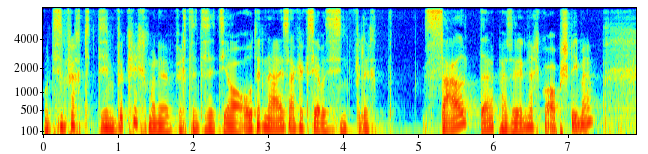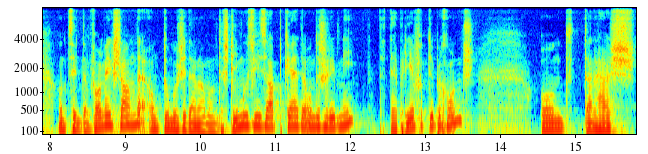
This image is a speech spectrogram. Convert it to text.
Und die sind vielleicht, die sind wirklich, ich meine, vielleicht sind das jetzt Ja oder Nein sagen gewesen, aber sie sind vielleicht selten persönlich abstimmen und sind dann vor mir gestanden und du musst ja dann einmal den Stimmausweis abgeben, den unterschriebenen, den Brief, den du bekommst. Und dann hast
